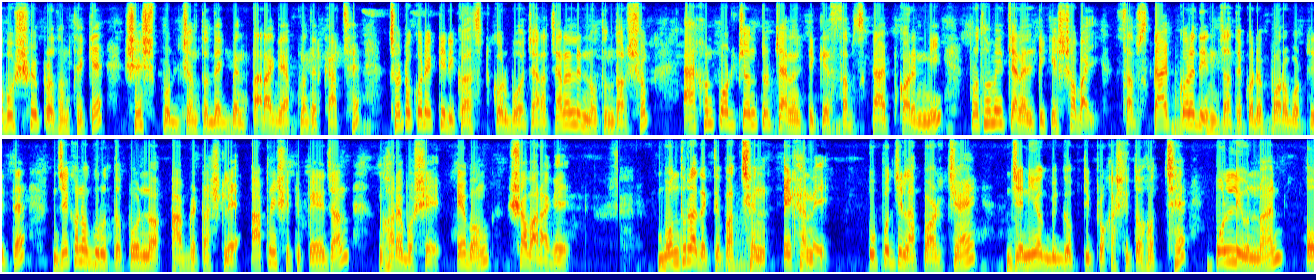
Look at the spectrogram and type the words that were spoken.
অবশ্যই প্রথম থেকে শেষ পর্যন্ত দেখবেন। তার আগে আপনাদের কাছে ছোট করে একটি রিকোয়েস্ট করব যারা চ্যানেলের নতুন দর্শক, এখন পর্যন্ত চ্যানেলটিকে সাবস্ক্রাইব করেননি, প্রথমেই চ্যানেলটিকে সবাই সাবস্ক্রাইব করে দিন যাতে করে পরবর্তীতে যে কোনো গুরুত্বপূর্ণ আপডেট আসলে আপনি সেটি পেয়ে যান ঘরে বসে এবং সবার আগে। বন্ধুরা দেখতে পাচ্ছেন এখানে উপজেলা পর্যায়ে যে নিয়োগ বিজ্ঞপ্তি প্রকাশিত হচ্ছে, পল্লী উন্নয়ন ও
